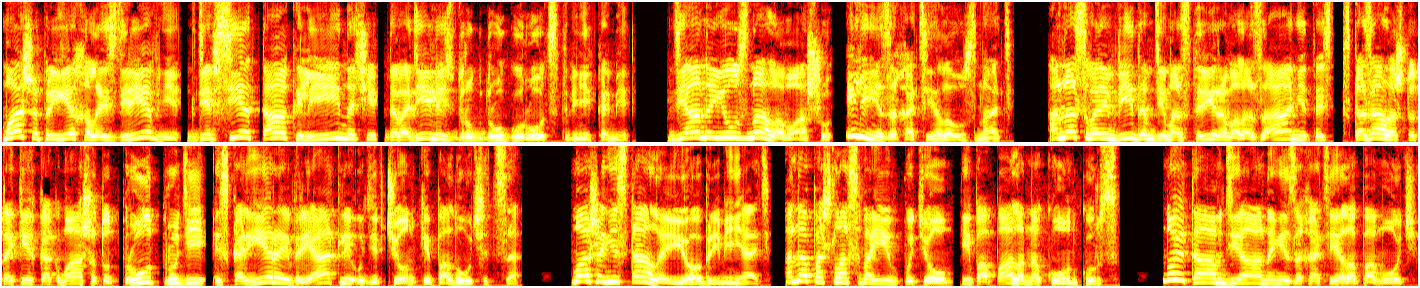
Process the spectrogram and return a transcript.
Маша приехала из деревни, где все так или иначе доводились друг другу родственниками. Диана не узнала Машу или не захотела узнать. Она своим видом демонстрировала занятость, сказала, что таких, как Маша, тут пруд пруди, и с карьерой вряд ли у девчонки получится. Маша не стала ее обременять. Она пошла своим путем и попала на конкурс. Но и там Диана не захотела помочь.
